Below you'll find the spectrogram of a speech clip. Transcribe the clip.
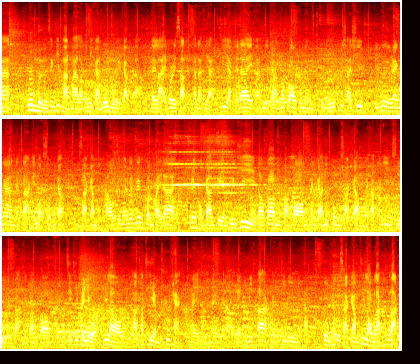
มารถร่วมมือซึ่งที่ผ่านมาเราก็มีการร่วมมือกับอ่าหลาย ๆ บริษัทขนาดใหญ่ที่อยากจะได้มีการรับรองคุณคุณวุฒิวิชาชีพฝีมือแรงงานต่าง ๆ ให้เหมาะสมกับอุตสาหกรรมของเขาซึ่งมันเรื่องคนไปได้ เรื่องของการเตรียมพื้นที่เราก็มีความพร้อมทั้งการนิคมอุตสาหกรรมนะครับทั้ง EC ต่างๆมีความพร้อม สิทธิประโยชน์ที่เราอาทัดเทียมคู่แข่งในในในภูมิภาคในที่นี่นะครับรวมทั้งอุตสาหกรรมที่รองรับข้างหลัง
